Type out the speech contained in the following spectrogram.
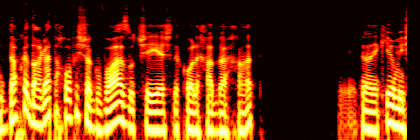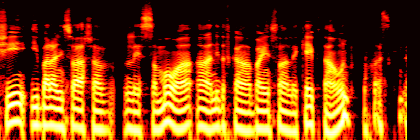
דווקא דרגת החופש הגבוהה הזאת שיש לכל אחד ואחת, אתה יודע, אני אכיר מישהי, היא באה לנסוע עכשיו לסמואה, אה, אני דווקא בא לנסוע לקייפטאון, כאילו,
